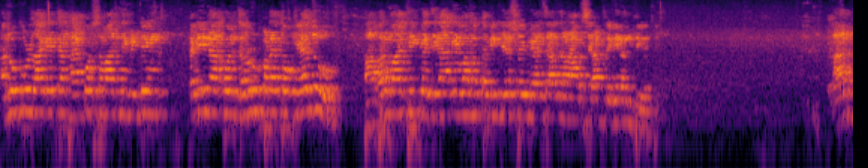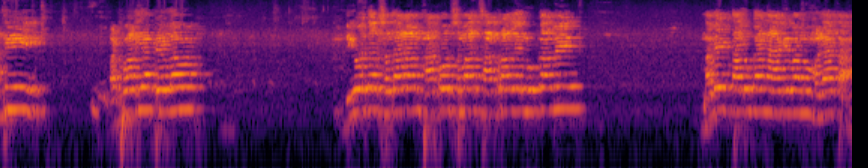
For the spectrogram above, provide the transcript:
અનુકૂળ લાગે ત્યાં ઠાકોર સમાજની મીટિંગ કરી નાખો જરૂર પડે તો કહેજો. ભાભરમાંથી કે જે આગેવાનો તમે કહેશો બે ચાર જણા આવશે આટલી વિનંતી હતી. આજથી અઠવાડિયા પહેલા દિયોદર સદારામ ઠાકોર સમાજ છાત્રાલય મુકામે નવેક તાલુકાના આગેવાનો મળ્યા હતા.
